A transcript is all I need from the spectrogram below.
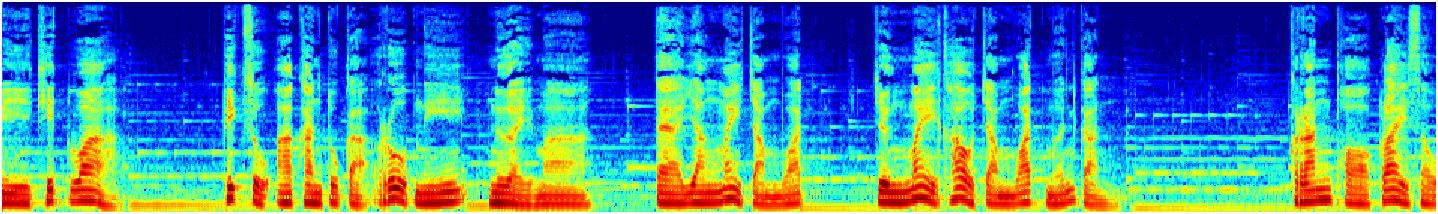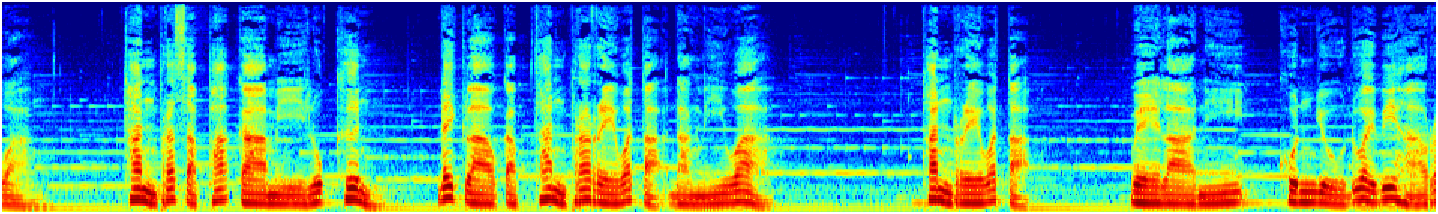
มีคิดว่า ภิกษุอาคันตุกะรูปนี้เหนื่อยมา แต่ยังไม่จำวัด จึงไม่เข้าจำวัดเหมือนกัน ครั้นพอใกล้สว่าง ท่านพระสัพพกามีลุกขึ้น ได้กล่าวกับท่านพระเรวตะดังนี้ว่า ท่านเรวตะ เวลานี้คุณอยู่ด้วยวิหาร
